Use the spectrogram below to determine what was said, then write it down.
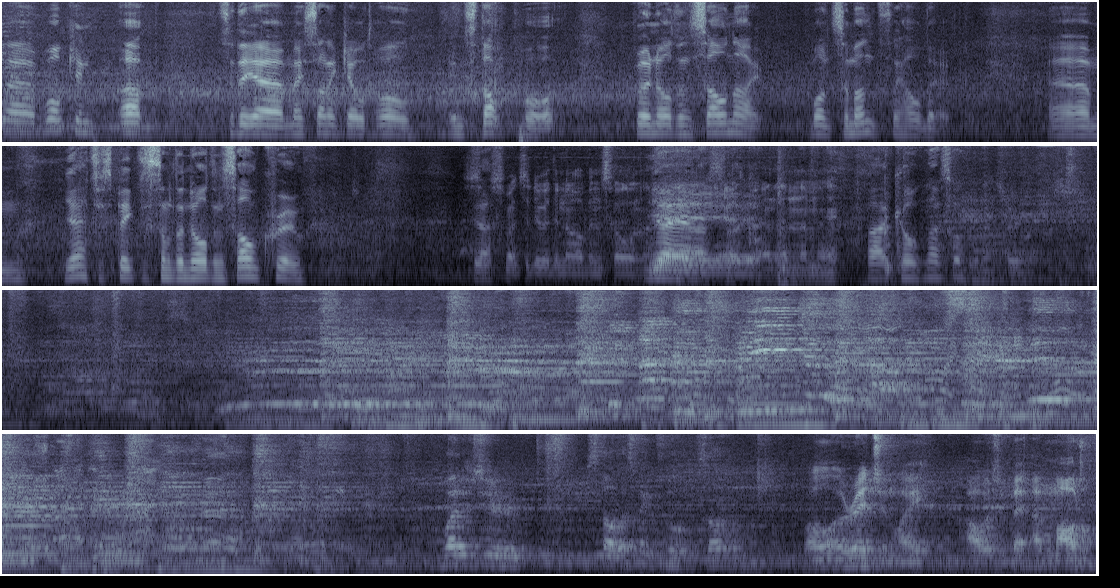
uh, walking up to the uh, Masonic Guild Hall in Stockport for a Northern Soul Night. Once a month they hold it. Um, yeah, to speak to some of the Northern Soul crew. Yeah. Something to do with the Northern Soul. Yeah, yeah, yeah, yeah, yeah. Then. Alright, cool, nice one. When did you start listening to Northern Soul? Well, originally I was a bit of a mod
